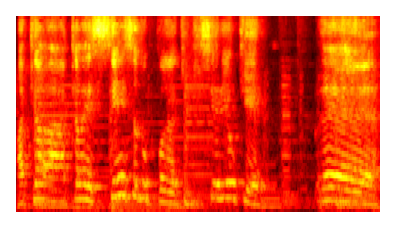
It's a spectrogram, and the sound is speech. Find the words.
aquela, aquela essência do punk, que seria o quê? É,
